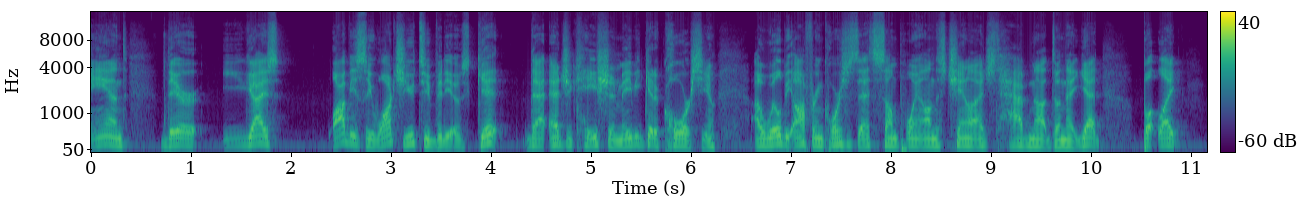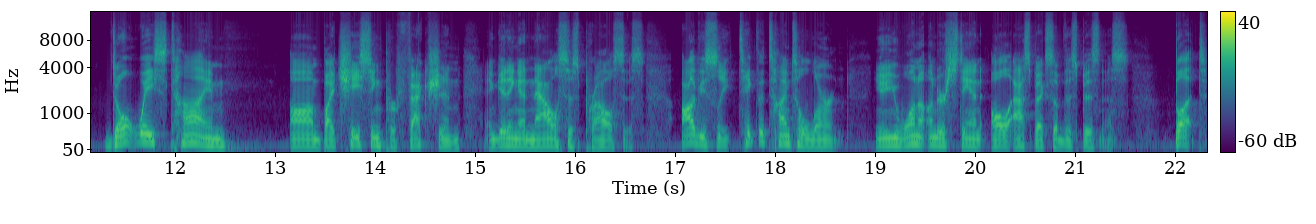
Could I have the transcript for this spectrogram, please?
and they're you guys obviously watch YouTube videos, get that education, maybe get a course, you know. I will be offering courses at some point on this channel. I just have not done that yet. But like don't waste time um, by chasing perfection and getting analysis paralysis. Obviously, take the time to learn. You know, you want to understand all aspects of this business. But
